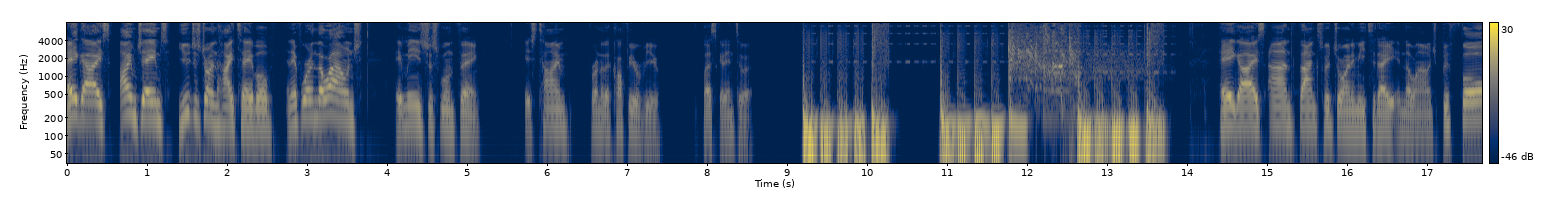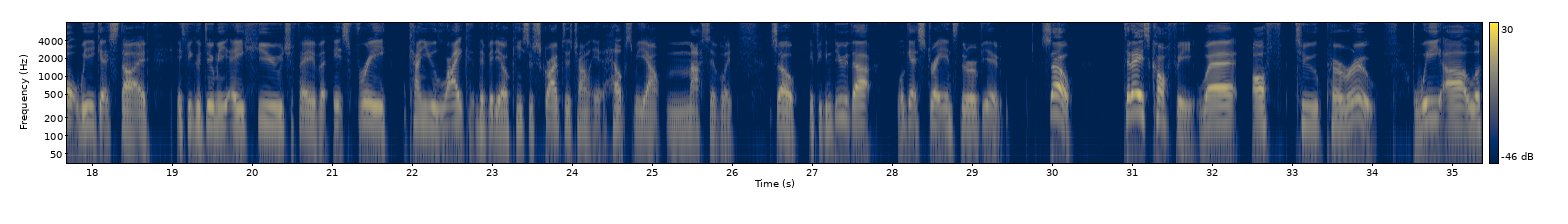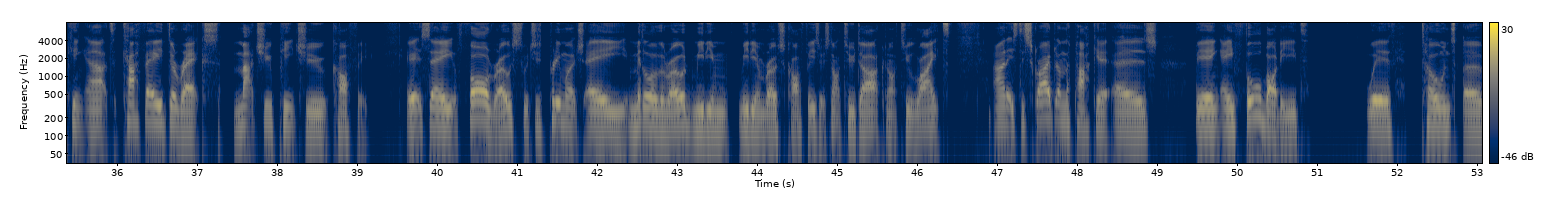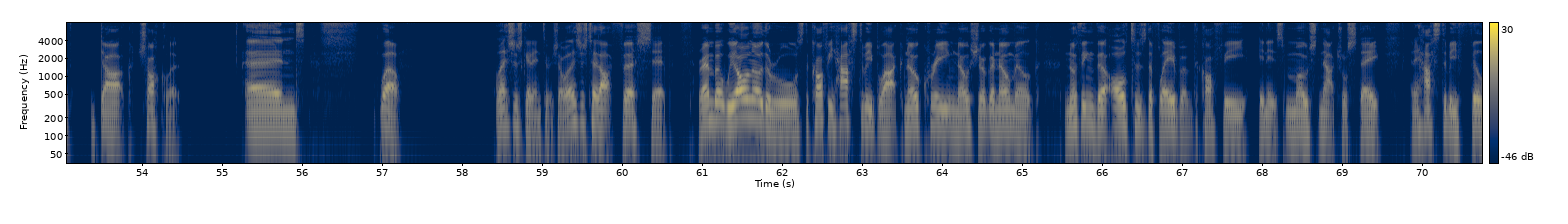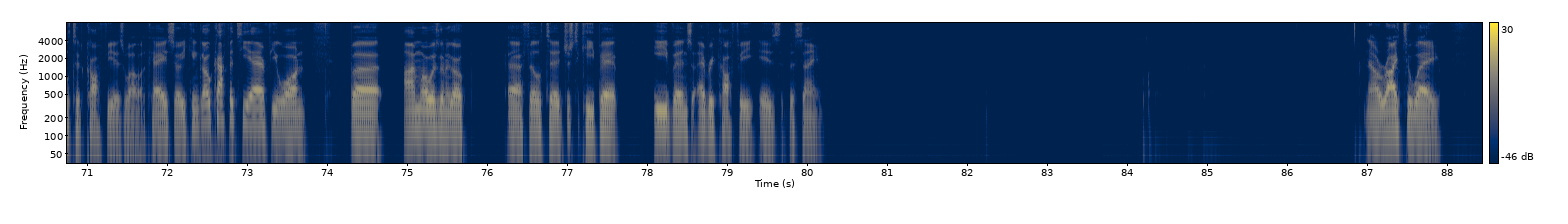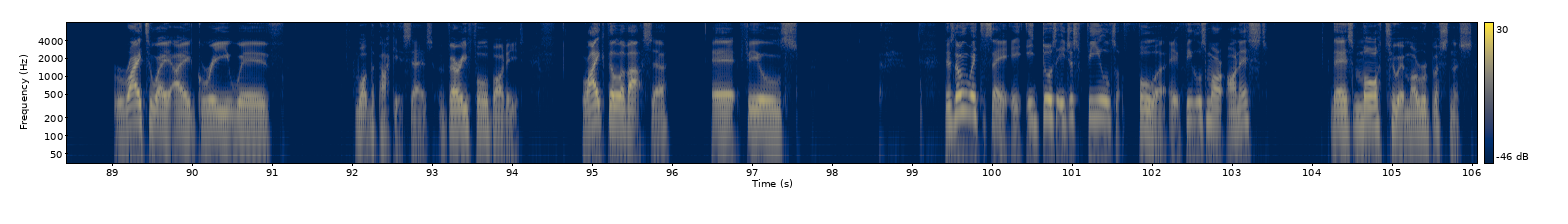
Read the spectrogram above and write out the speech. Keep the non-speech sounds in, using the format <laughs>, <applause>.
Hey guys, I'm James. You just joined the high table, and if we're in the lounge, it means just one thing. It's time for another coffee review. Let's get into it. Hey guys, and thanks for joining me today in the lounge. Before we get started, if you could do me a huge favor, it's free. Can you like the video? Can you subscribe to the channel? It helps me out massively. So, if you can do that, we'll get straight into the review. So, today's coffee, we're off to Peru. We are looking at Cafe Direct's Machu Picchu coffee. It's a four roast, which is pretty much a middle of the road medium medium roast coffee, so it's not too dark, not too light, and it's described on the packet as being a full-bodied with tones of dark chocolate. And well, let's just get into it, shall we? Let's just take that first sip. Remember, we all know the rules. The coffee has to be black, no cream, no sugar, no milk nothing that alters the flavor of the coffee in its most natural state and it has to be filtered coffee as well okay so you can go cafetiere if you want but i'm always going to go uh, filtered just to keep it even so every coffee is the same now right away right away i agree with what the packet says very full bodied like the Lavazza, it feels. There's no other way to say it. it. It does. It just feels fuller. It feels more honest. There's more to it, more robustness.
